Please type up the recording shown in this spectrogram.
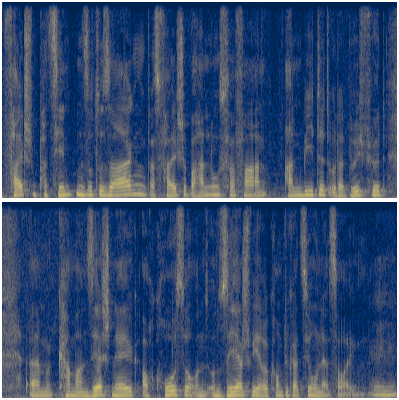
falschen Patienten sozusagen das falsche Behandlungsverfahren anbietet oder durchführt, ähm, kann man sehr schnell auch große und, und sehr schwere Komplikationen erzeugen. Mhm.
